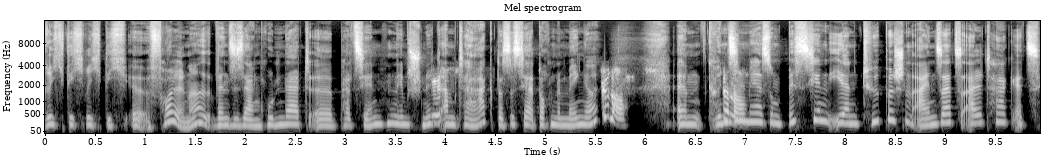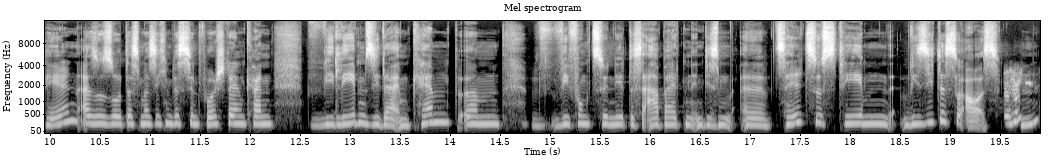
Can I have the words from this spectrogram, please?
richtig, richtig äh, voll, ne? Wenn Sie sagen 100 äh, Patienten im Schnitt mhm. am Tag, das ist ja doch eine Menge. Genau. Ähm, können genau. Sie mir so ein bisschen Ihren typischen Einsatzalltag erzählen? Also so, dass man sich ein bisschen vorstellen kann, wie leben Sie da im Camp? Ähm, wie funktioniert das Arbeiten in diesem äh, Zeltsystem? Wie sieht es so aus? Mhm. Hm?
